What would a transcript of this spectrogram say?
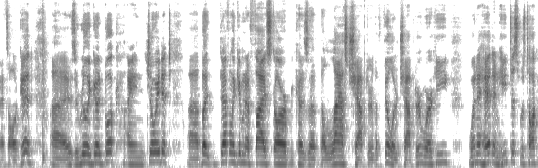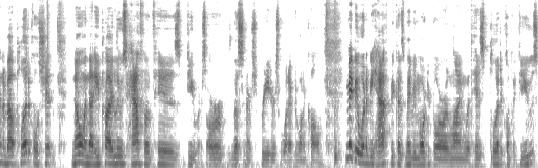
that's all good. Uh, it was a really good book. I enjoyed it uh, but definitely giving it a five star because of the last chapter, the filler chapter, where he went ahead and he just was talking about political shit, knowing that he'd probably lose half of his viewers or listeners, readers, whatever you want to call them. Maybe it wouldn't be half because maybe more people are in line with his political views.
